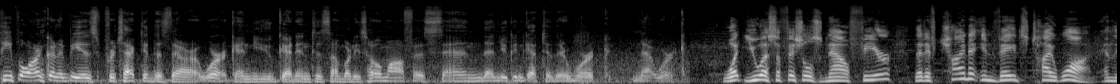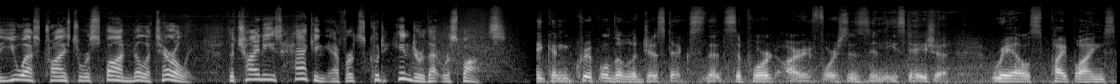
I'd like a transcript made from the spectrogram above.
people aren't going to be as protected as they are at work. And you get into somebody's home office, and then you can get to their work network. What U.S. officials now fear that if China invades Taiwan and the U.S. tries to respond militarily, the Chinese hacking efforts could hinder that response. It can cripple the logistics that support our forces in East Asia rails, pipelines,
